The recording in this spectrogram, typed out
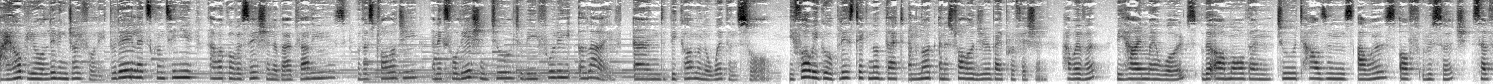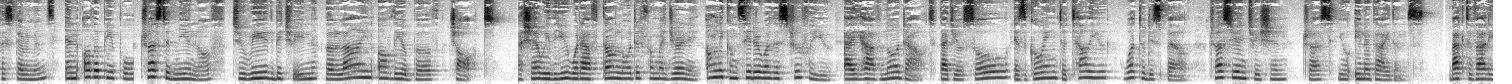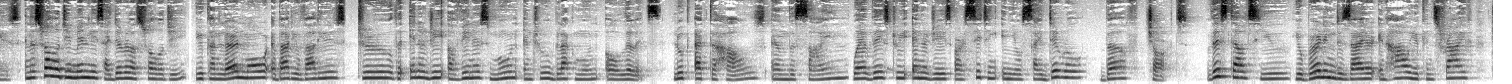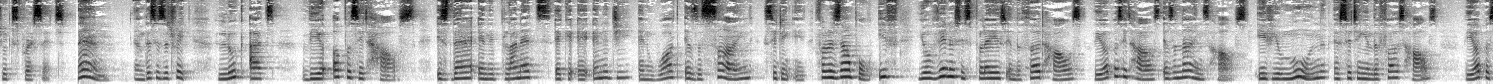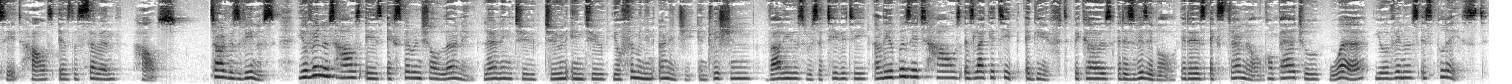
I hope you're living joyfully. Today, let's continue our conversation about values with astrology, an exfoliation tool to be fully alive and become an awakened soul. Before we go, please take note that I'm not an astrologer by profession. However, Behind my words, there are more than 2,000 hours of research, self experiments, and other people trusted me enough to read between the line of the above charts. I share with you what I've downloaded from my journey. Only consider what is true for you. I have no doubt that your soul is going to tell you what to dispel. Trust your intuition, trust your inner guidance. Back to values. In astrology, mainly sidereal astrology, you can learn more about your values through the energy of Venus, Moon, and through Black Moon or Liliths. Look at the house and the sign where these three energies are sitting in your sidereal birth chart. This tells you your burning desire and how you can strive to express it. Then, and this is a trick, look at the opposite house is there any planet, aka energy, and what is the sign sitting in? For example, if your Venus is placed in the third house, the opposite house is the ninth house. If your moon is sitting in the first house, the opposite house is the seventh house. Start with Venus. Your Venus house is experiential learning, learning to tune into your feminine energy, intuition, values, receptivity, and the opposite house is like a tip, a gift, because it is visible, it is external compared to where your Venus is placed.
